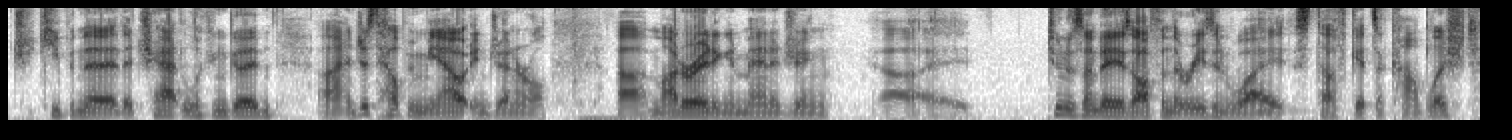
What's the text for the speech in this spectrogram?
ch- keeping the, the chat looking good, uh, and just helping me out in general. Uh, moderating and managing. Uh, Tuna Sunday is often the reason why stuff gets accomplished.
